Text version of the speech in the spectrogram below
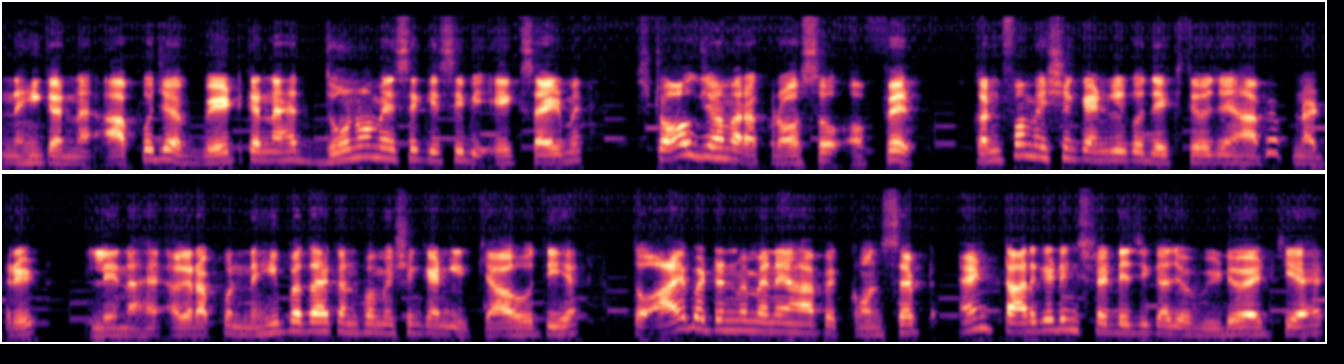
नहीं करना है। आपको जो है वेट करना है, दोनों में से किसी भी एक साइड में। स्टॉक जो हमारा क्रॉस हो और फिर कंफर्मेशन कैंडल को देखते हुए जो यहाँ पे अपना ट्रेड लेना है। अगर आपको नहीं पता है कंफर्मेशन कैंडल क्या होती है तो आई बटन में मैंने यहाँ पे कॉन्सेप्ट एंड टारगेटिंग स्ट्रेटेजी का जो वीडियो ऐड किया है,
